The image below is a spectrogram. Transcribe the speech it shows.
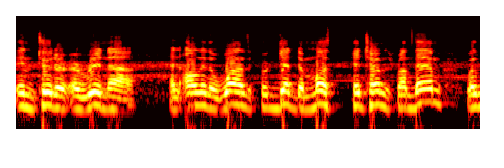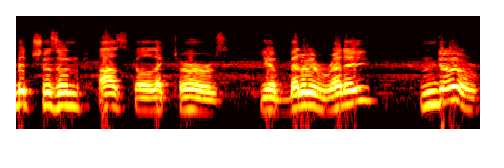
into the arena, and only the ones who get the most items from them will be chosen as collectors. You better be ready. Go!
